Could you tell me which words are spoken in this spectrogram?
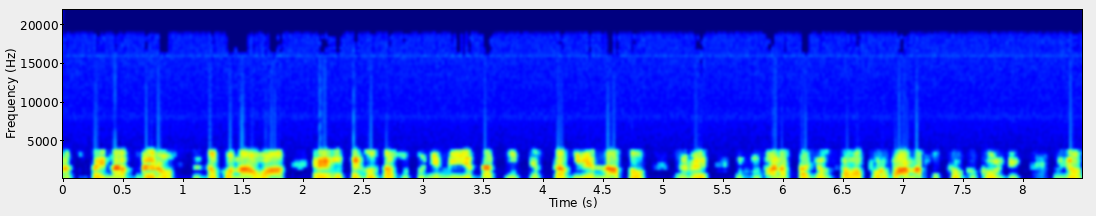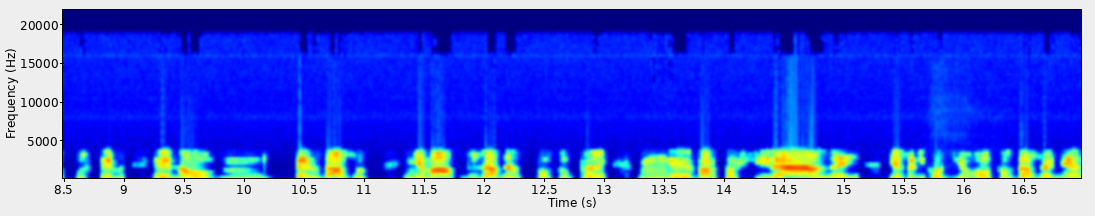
że tutaj na wyrost dokonała tego zarzutu. Niemniej jednak nic nie wskazuje na to, żeby Anastazja została porwana przez kogokolwiek. W związku z tym no, ten zarzut nie ma w żaden sposób e, mm, wartości realnej, jeżeli chodzi o to zdarzenie.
